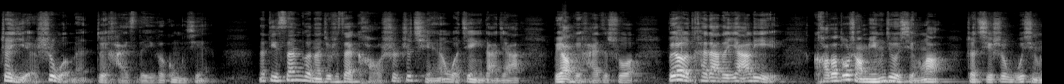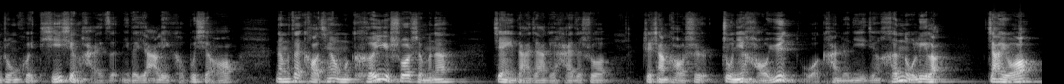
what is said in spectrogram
这也是我们对孩子的一个贡献。那第三个呢，就是在考试之前，我建议大家不要给孩子说不要有太大的压力。考到多少名就行了，这其实无形中会提醒孩子，你的压力可不小。那么在考前我们可以说什么呢？建议大家给孩子说：“这场考试祝你好运，我看着你已经很努力了，加油哦！”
